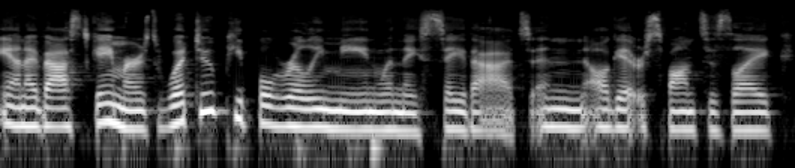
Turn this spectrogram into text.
And I've asked gamers, what do people really mean when they say that? And I'll get responses like,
